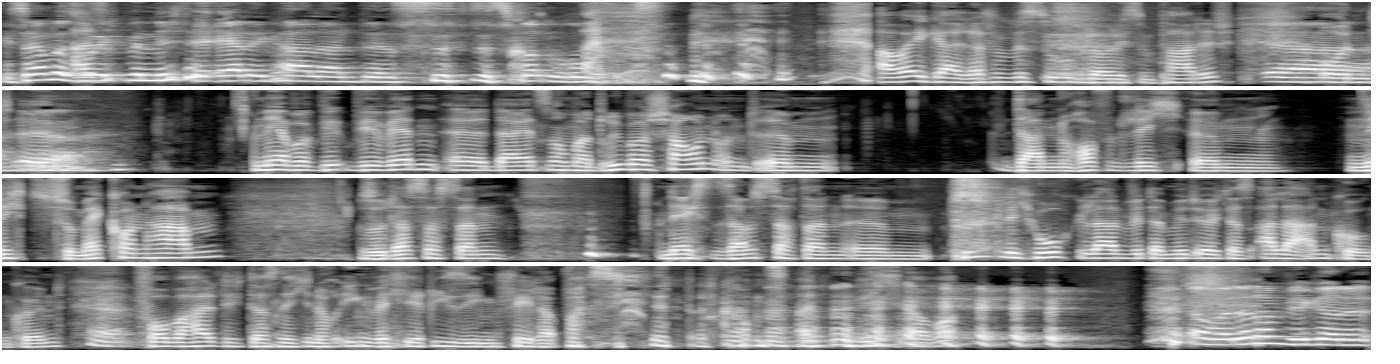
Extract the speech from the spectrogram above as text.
Ich sag mal so, also- ich bin nicht der Erling Haaland des, des Rottenrots. Aber egal, dafür bist du unglaublich sympathisch. Ja, und ähm, ja. nee, aber wir, wir werden äh, da jetzt nochmal drüber schauen und ähm, dann hoffentlich ähm, nichts zu meckern haben, sodass das dann nächsten Samstag dann ähm, pünktlich hochgeladen wird, damit ihr euch das alle angucken könnt. Ja. Vorbehaltlich, dass nicht noch irgendwelche riesigen Fehler passieren, dann kommt es halt nicht, aber Aber dann haben wir gerade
